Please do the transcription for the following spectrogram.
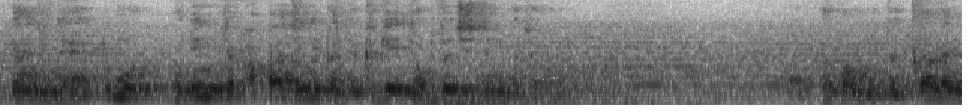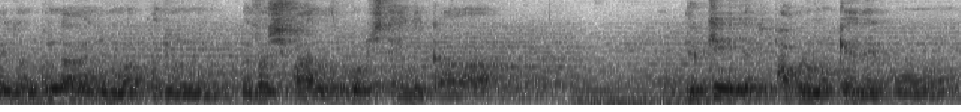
그게 아닌데 또 뭐 본인이 이제 바빠지니까 이제 그게 이제 없어지는 거죠. 어, 그러니까 뭐 이제 딸내미도 끝나면 좀 거의 좀 6시 반, 7시 되니까 늦게 이제 또 밥을 먹게 되고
